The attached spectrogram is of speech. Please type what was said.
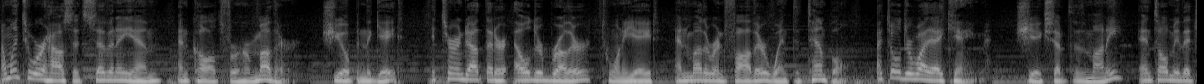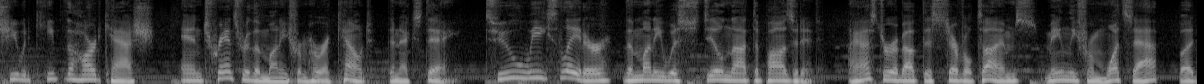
I went to her house at 7 a.m. and called for her mother. She opened the gate. It turned out that her elder brother, 28, and mother and father went to temple. I told her why I came. She accepted the money and told me that she would keep the hard cash and transfer the money from her account the next day. Two weeks later, the money was still not deposited. I asked her about this several times, mainly from WhatsApp, but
